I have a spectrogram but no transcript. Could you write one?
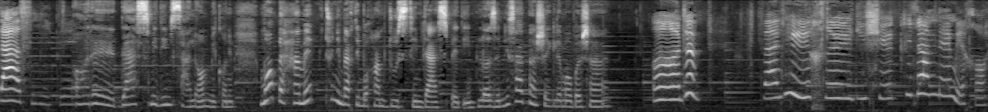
دست میده آره دست میدیم سلام می‌کنیم. ما به همه می‌تونیم وقتی با هم دوستیم دست بدیم. لازم نیست حتما شکل ما باشن. آره ولی خیلی شکلم بخواد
